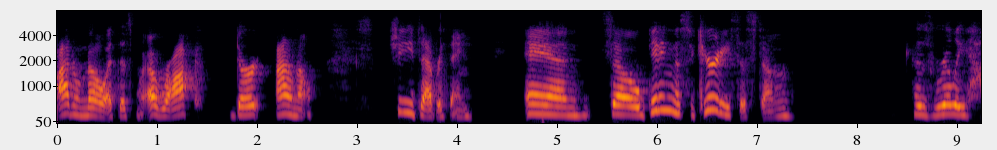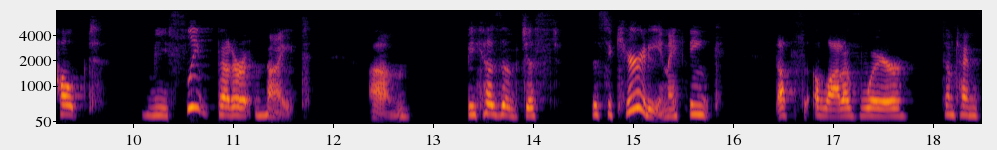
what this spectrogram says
i don't know at this point a rock dirt i don't know. She eats everything. And so getting the security system has really helped me sleep better at night um, because of just the security. And i think that's a lot of where sometimes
